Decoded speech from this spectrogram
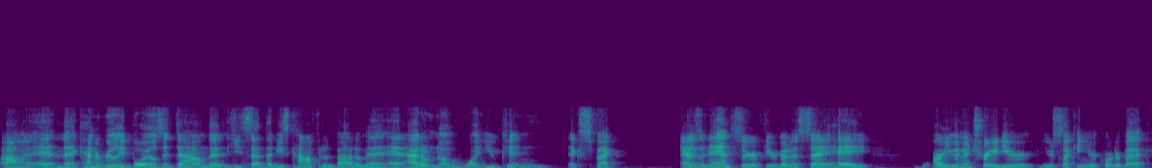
Uh, and that kind of really boils it down that he said that he's confident about him. And, and I don't know what you can expect as an answer if you're going to say, hey, are you going to trade your, your second year quarterback?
